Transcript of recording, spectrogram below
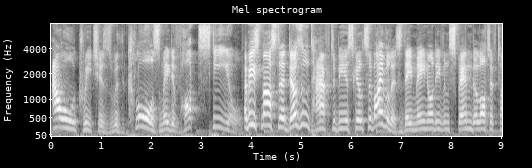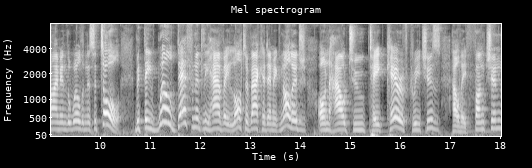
owl creatures with claws made of hot steel. A Beastmaster doesn't have to be a skilled survivalist. They may not even spend a lot of time in the wilderness at all, but they will definitely have a lot of academic knowledge on how to take care of creatures, how they function,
